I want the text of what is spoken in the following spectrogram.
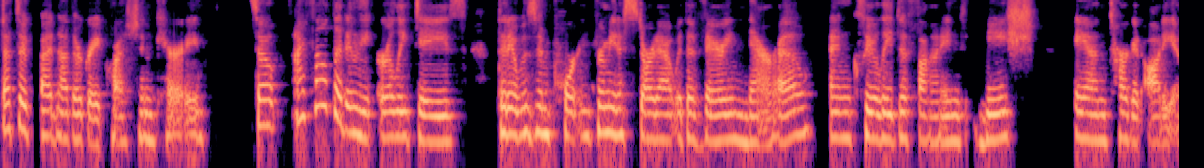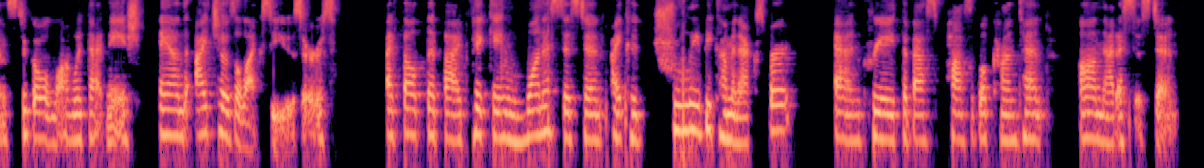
That's a, another great question, Keri. So, I felt that in the early days that it was important for me to start out with a very narrow and clearly defined niche and target audience to go along with that niche. And I chose Alexa users. I felt that by picking one assistant, I could truly become an expert and create the best possible content on that assistant.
